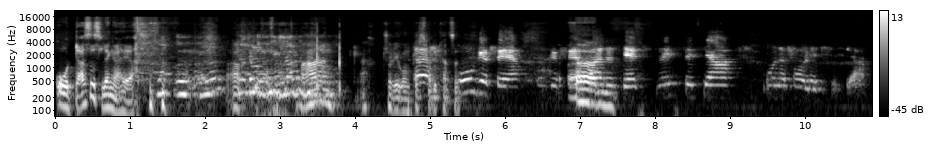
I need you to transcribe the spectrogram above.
Oh, das ist länger her. Ach, Mann. Ach, Entschuldigung, das war die Katze. Äh, ungefähr, ungefähr. Ähm. War das jetzt letztes Jahr oder vorletztes Jahr?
